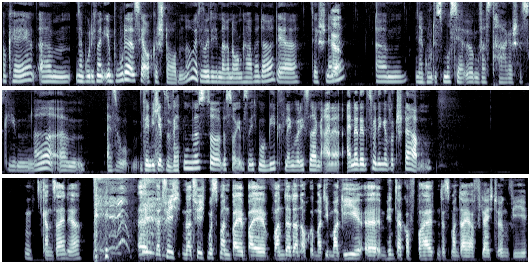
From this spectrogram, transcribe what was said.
Okay, ähm, na gut, ich meine, ihr Bruder ist ja auch gestorben, ne? Wenn ich das richtig in Erinnerung habe, da, der, der Schnelle. Ja. Ähm, na gut, es muss ja irgendwas Tragisches geben. Ne? Ähm, also, wenn ich jetzt wetten müsste, und das soll jetzt nicht mobil klingen, würde ich sagen, eine, einer der Zwillinge wird sterben. Hm, kann sein, ja. äh, natürlich, natürlich muss man bei, bei Wanda dann auch immer die Magie äh, im Hinterkopf behalten, dass man da ja vielleicht irgendwie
